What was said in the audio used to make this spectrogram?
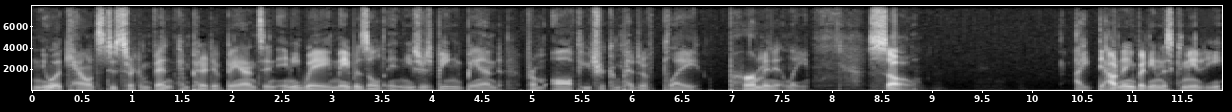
new accounts to circumvent competitive bans in any way may result in users being banned from all future competitive play permanently. So, I doubt anybody in this community.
